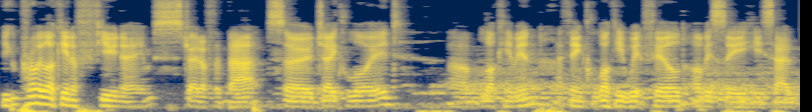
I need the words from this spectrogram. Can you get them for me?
you can probably lock in a few names straight off the bat. So Jake Lloyd, um, lock him in. I think Lachie Whitfield, obviously he's had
